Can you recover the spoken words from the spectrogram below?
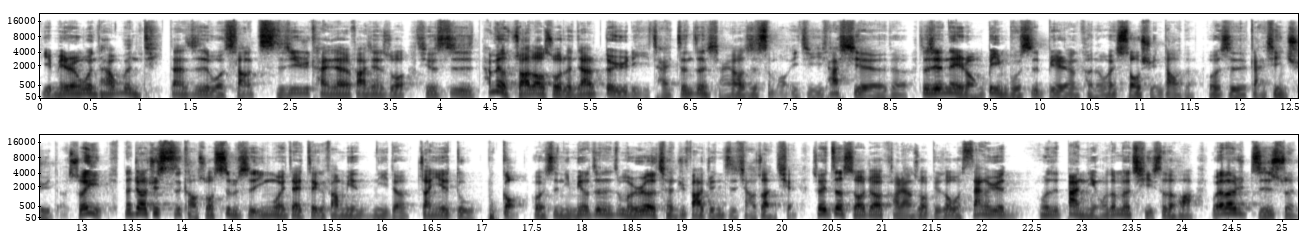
也没人问他问题。但是我想仔细去看一下，就发现说其实是他没有抓到说人家对于理财真正想要的是什么，以及他写的这些内容并不是别人可能会搜寻到的，或者是感兴趣的。所以那就要去思考说，是不是因为在这个方面你的专业度不够，或者是你没有真的这么热忱去发掘，你只想要赚钱。所以这时候就要考量说，比如说我三个月或者是半年我都没有起色的话，我要不要去止损？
